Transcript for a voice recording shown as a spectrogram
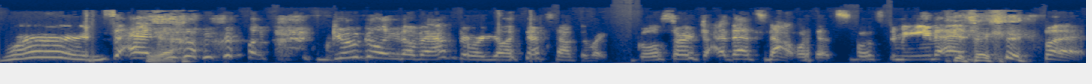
words? And Yeah. so you're like Googling them afterward. You're like, that's not the right Google search. That's not what that's supposed to mean. And but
